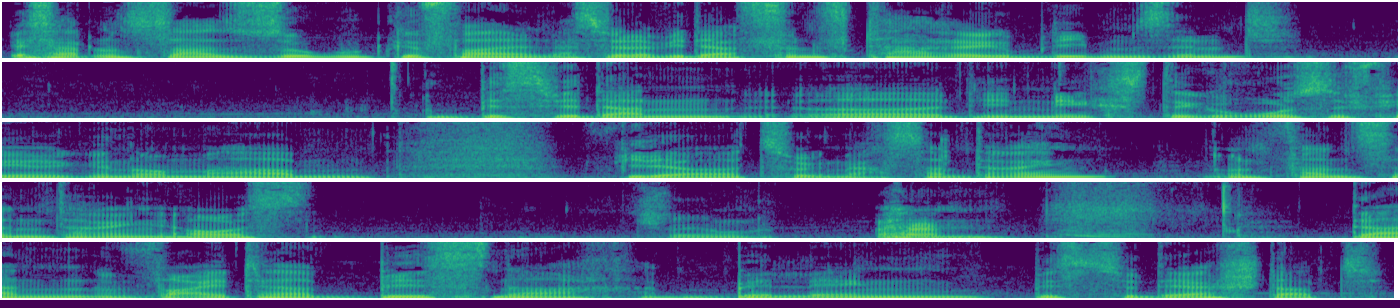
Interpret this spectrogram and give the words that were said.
Es hat uns da so gut gefallen, dass wir da wieder fünf Tage geblieben sind, bis wir dann äh, die nächste große Ferie genommen haben, wieder zurück nach Santarém und Pflanzenterrain aus. Entschuldigung. Dann weiter bis nach Beleng, bis zu der Stadt,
